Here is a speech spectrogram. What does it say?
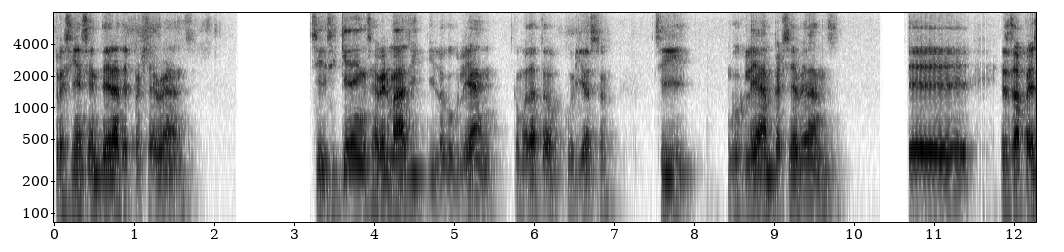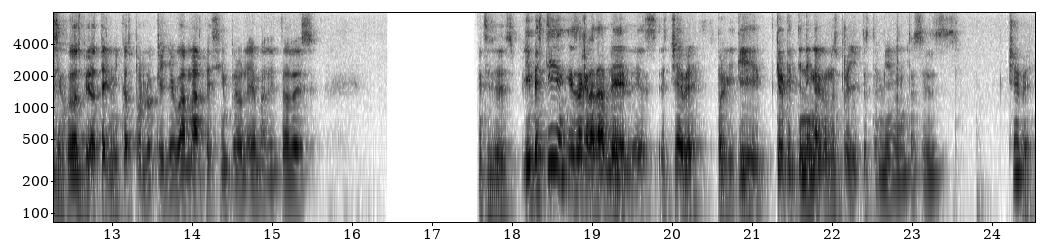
recién se entera de Perseverance, si, si quieren saber más y, lo googlean, como dato curioso, si googlean Perseverance, eh, les aparecen juegos pirotécnicos por lo que llegó a Marte sin problemas y todo eso. Entonces, investiguen, es agradable, es, es chévere, porque aquí creo que tienen algunos proyectos también, entonces, chévere.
